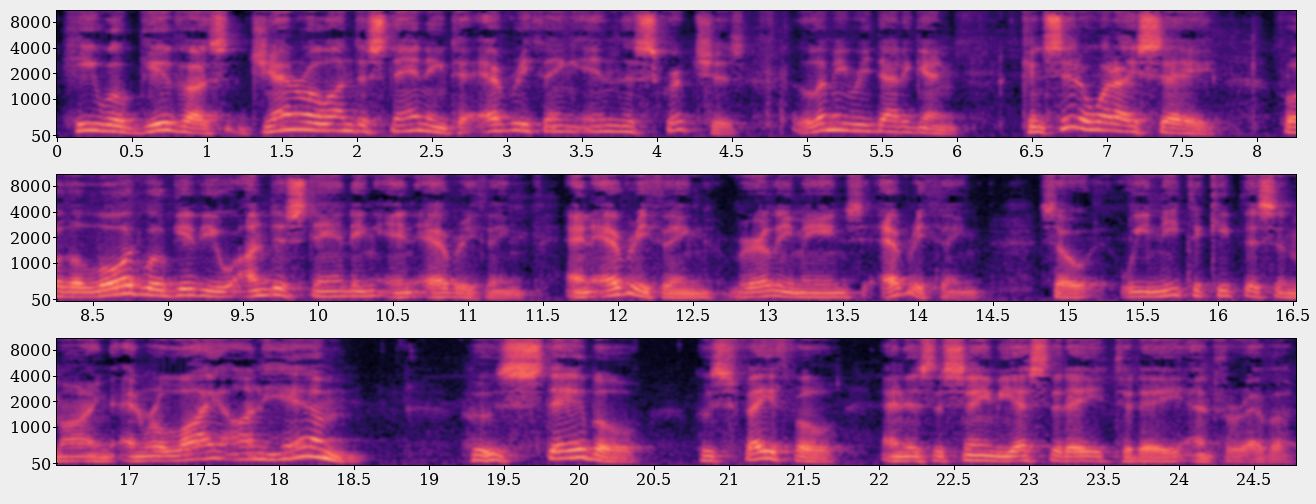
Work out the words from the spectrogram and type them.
He will give us general understanding to everything in the scriptures. Let me read that again. Consider what I say, for the Lord will give you understanding in everything. And everything really means everything. So we need to keep this in mind and rely on Him who's stable, who's faithful, and is the same yesterday, today, and forever.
